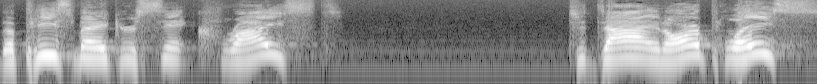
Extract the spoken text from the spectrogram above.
The peacemaker sent Christ to die in our place,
